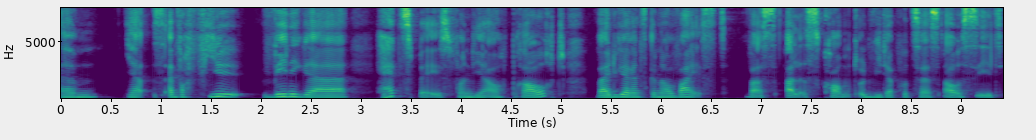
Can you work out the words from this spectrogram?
ähm, ja es einfach viel weniger Headspace von dir auch braucht, weil du ja ganz genau weißt, was alles kommt und wie der Prozess aussieht.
